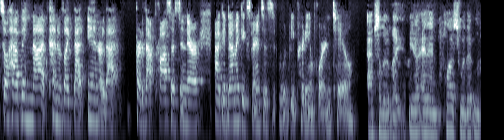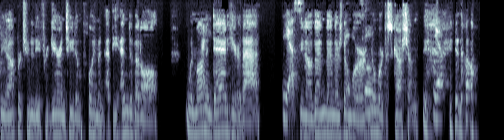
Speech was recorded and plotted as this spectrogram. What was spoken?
so having that kind of like that in or that part of that process in their academic experiences would be pretty important too. Absolutely. You know, and then plus with, it, with the opportunity for guaranteed employment at the end of it all, when mom right. and dad hear that, yes, you know, then then there's no more no more discussion. Yeah. you know,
